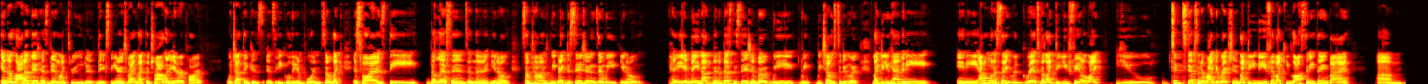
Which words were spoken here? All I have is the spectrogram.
and a lot of it has been like through the, the experience, right? Like the trial and error part, which I think is, is equally important. So like, as far as the, the lessons and the, you know, sometimes we make decisions and we, you know, hey, it may not have been the best decision, but we, we, we chose to do it. Like, do you have any, any i don't want to say regrets but like do you feel like you took steps in the right direction like do you, do you feel like you lost anything by um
